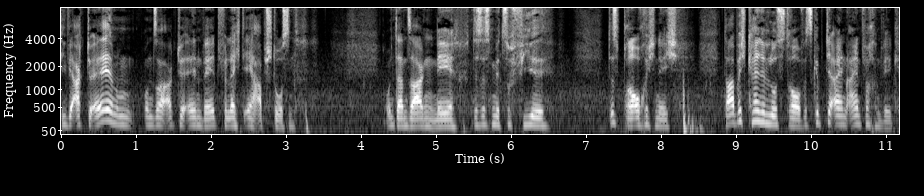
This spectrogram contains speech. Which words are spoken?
die wir aktuell in unserer aktuellen Welt vielleicht eher abstoßen. Und dann sagen, nee, das ist mir zu viel, das brauche ich nicht, da habe ich keine Lust drauf. Es gibt ja einen einfachen Weg.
